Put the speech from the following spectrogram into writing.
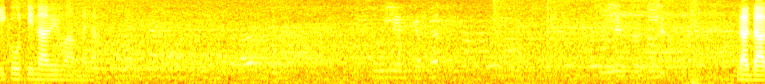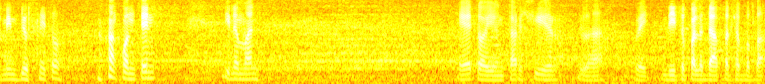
Ikutin namin mamaya. Sulit ka sa. Sulit na sulit. Dadaming views nito. Content. Hindi naman. Ito, yung tarsier. Di ba? Wait, dito pala dapat sa baba.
